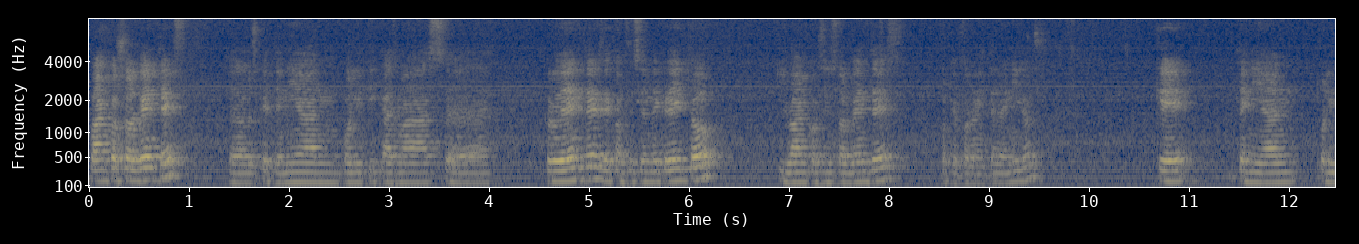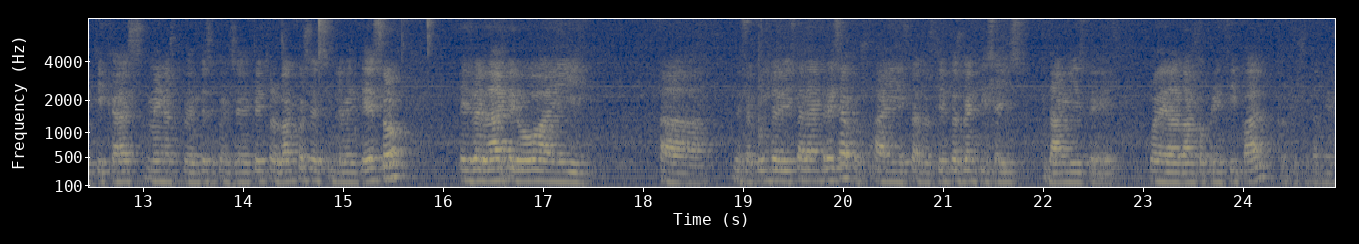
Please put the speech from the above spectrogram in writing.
bancos solventes, que eran los que tenían políticas más eh, prudentes de concesión de crédito, y bancos insolventes, porque fueron intervenidos, que tenían políticas menos prudentes de concesión de. Los bancos es simplemente eso. Es verdad que luego hay ah, desde el punto de vista de la empresa, pues hay estas 226 dummies de cuál era el banco principal, porque eso también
